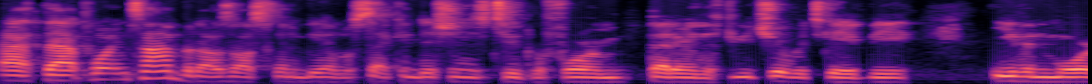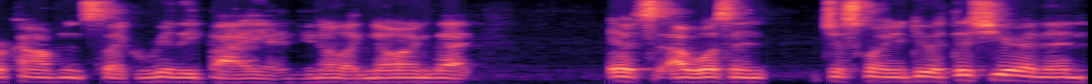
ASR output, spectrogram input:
at that point in time, but I was also going to be able to set conditions to perform better in the future, which gave me even more confidence to like really buy in, you know, like knowing that it's I wasn't just going to do it this year and then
